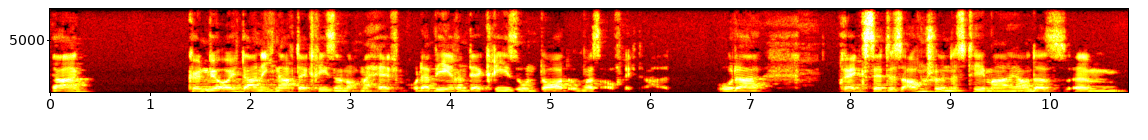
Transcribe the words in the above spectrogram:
Ja, können wir euch da nicht nach der Krise nochmal helfen oder während der Krise und dort irgendwas aufrechterhalten? Oder Brexit ist auch ein schönes Thema, ja, das ähm,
